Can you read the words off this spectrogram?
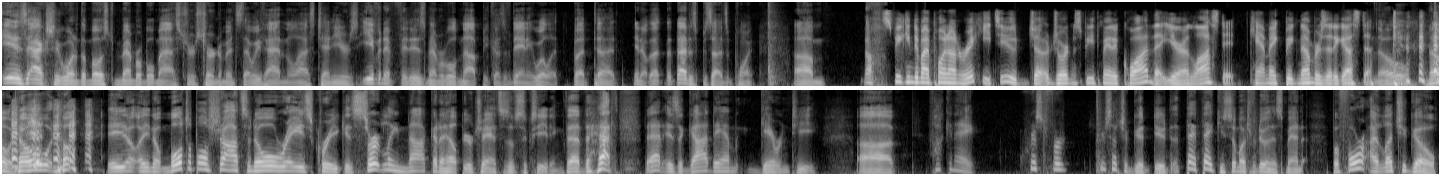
is actually one of the most memorable Masters tournaments that we've had in the last 10 years, even if it is memorable not because of Danny Willett. But, uh, you know, that, that is besides the point. Um, Oh. Speaking to my point on Rickie too, J- Jordan Spieth made a quad that year and lost it. Can't make big numbers at Augusta. No, no, no, no. You know, you know, multiple shots in old Rae's Creek is certainly not going to help your chances of succeeding. That that that is a goddamn guarantee. Uh, fucking hey, Christopher, you're such a good dude. Th- thank you so much for doing this, man. Before I let you go,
